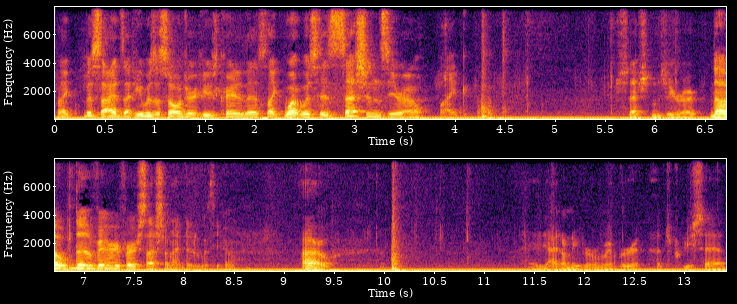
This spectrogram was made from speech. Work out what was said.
Like, besides that he was a soldier, he was created this. Like, what was his session zero like? Session zero. No, the very first session I did with you. Oh, I don't even remember it. That's pretty sad.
